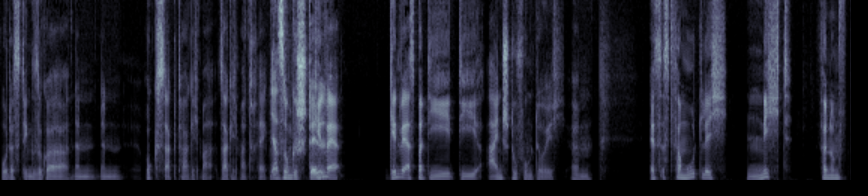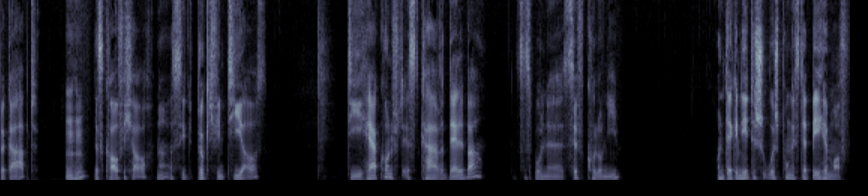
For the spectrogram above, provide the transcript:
wo das Ding sogar einen, einen Rucksack, sag ich, mal, sag ich mal, trägt. Ja, so ein Gestell. Gehen wir, gehen wir erstmal die, die Einstufung durch. Ähm, es ist vermutlich nicht vernunftbegabt. Mhm. Das kaufe ich auch. Ne? Das sieht wirklich wie ein Tier aus. Die Herkunft ist Kardelba. Das ist wohl eine Sith-Kolonie. Und der genetische Ursprung ist der Behemoth.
